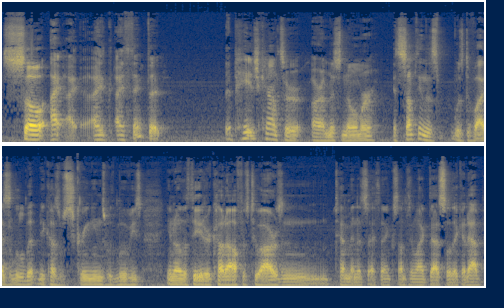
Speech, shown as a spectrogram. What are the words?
So I, I, I, think that the page counts are, are a misnomer. It's something that was devised a little bit because of screenings with movies. You know, the theater cutoff was two hours and 10 minutes, I think, something like that, so they could have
